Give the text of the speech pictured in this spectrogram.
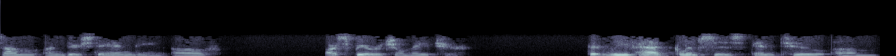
some understanding of our spiritual nature. That we've had glimpses into um,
